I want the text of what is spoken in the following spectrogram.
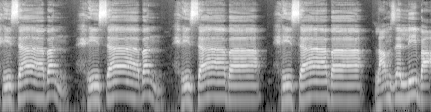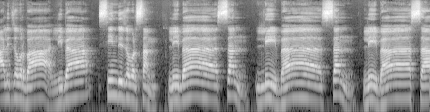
হিসাবান হিসাবান হিসাবা হিসাবা লাম লি বা আলিফ জবর বা লিবা সিন দুই জবর সান লিবাসান লিবাসান লিবাসা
